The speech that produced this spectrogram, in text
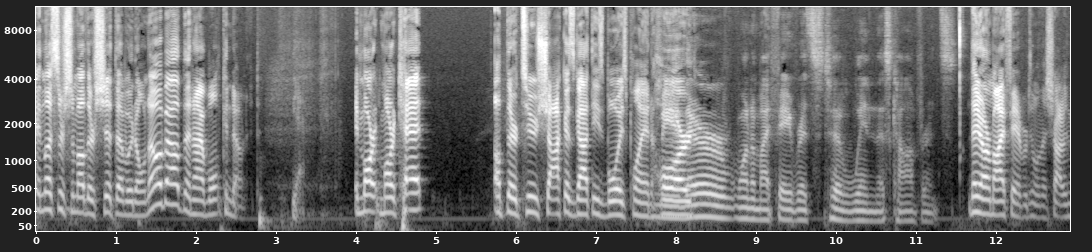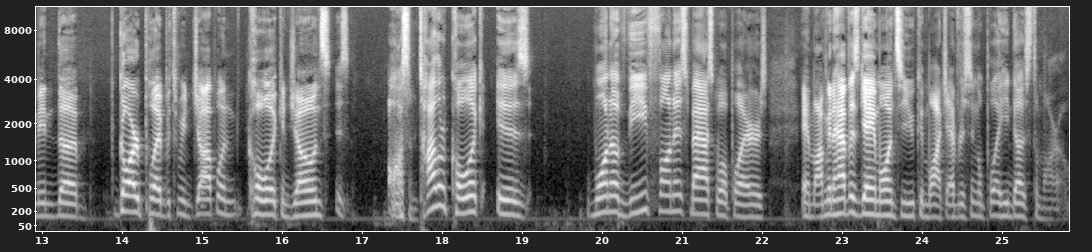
Unless there's some other shit that we don't know about, then I won't condone it. Yeah. And Mark Marquette up there too. Shaka's got these boys playing Man, hard. they're one of my favorites to win this conference. they are my favorite to win the shot. I mean, the guard play between Joplin, Kolek, and Jones is awesome. Tyler Kolek is one of the funnest basketball players, and I'm gonna have his game on so you can watch every single play he does tomorrow.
